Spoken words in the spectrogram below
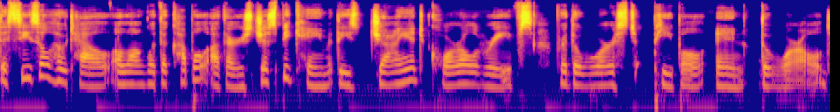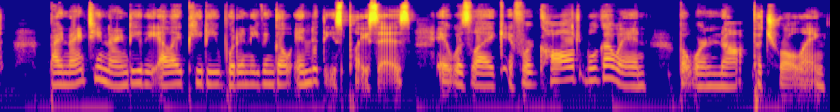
the Cecil Hotel, along with a couple others, just became these giant coral reefs for the worst people in the world. By 1990, the LAPD wouldn't even go into these places. It was like, if we're called, we'll go in, but we're not patrolling.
